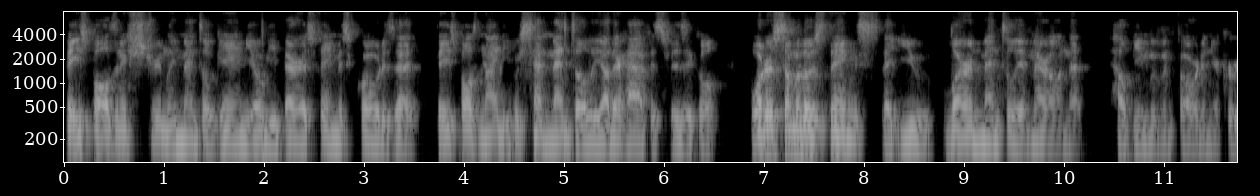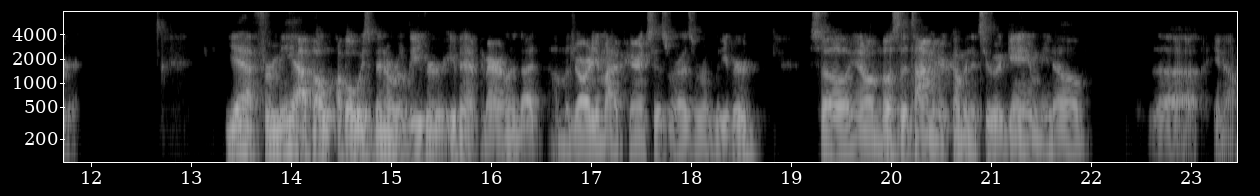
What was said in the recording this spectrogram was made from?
baseball is an extremely mental game. Yogi Berra's famous quote is that baseball is 90% mental, the other half is physical. What are some of those things that you learned mentally at Maryland that help you moving forward in your career? Yeah, for me, I've, I've always been a reliever. Even at Maryland, I, a majority of my appearances were as a reliever. So, you know, most of the time when you're coming into a game, you know, the you know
